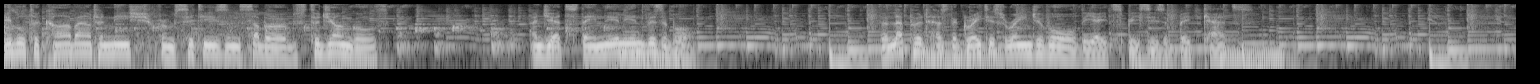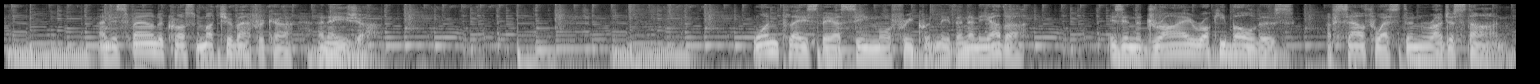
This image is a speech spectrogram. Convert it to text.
able to carve out a niche from cities and suburbs to jungles, and yet stay nearly invisible. The leopard has the greatest range of all the eight species of big cats, and is found across much of Africa and Asia. One place they are seen more frequently than any other is in the dry, rocky boulders of southwestern Rajasthan.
